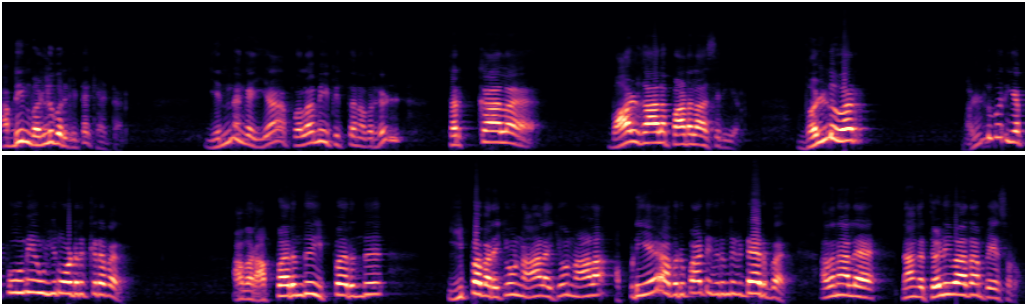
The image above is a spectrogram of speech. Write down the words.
அப்படின்னு வள்ளுவர்கிட்ட கேட்டார். என்னங்க ஐயா புலமை பித்தன் அவர்கள் தற்கால வாழ்கால பாடலாசிரியர். வள்ளுவர் வள்ளுவர் எப்பவுமே உயிரோடு இருக்கிறவர். அவர் அப்போ இருந்து இப்போ இருந்து இப்போ வரைக்கும் நாளைக்கும் நாளா அப்படியே அவர் பாட்டுக்கு இருந்துக்கிட்டே இருப்பார். அதனால் நாங்கள் தெளிவாக தான் பேசுகிறோம்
